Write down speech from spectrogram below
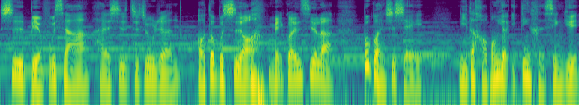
是蝙蝠侠还是蜘蛛人？哦，都不是哦，没关系啦。不管是谁，你的好朋友一定很幸运，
